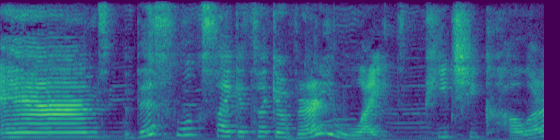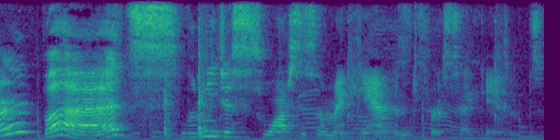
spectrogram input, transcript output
and this looks like it's like a very light peachy color but let me just swatch this on my hand for a second.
